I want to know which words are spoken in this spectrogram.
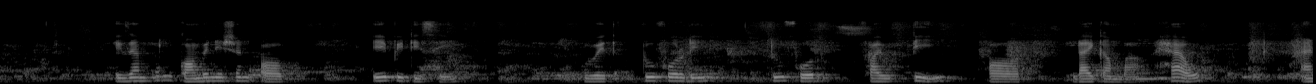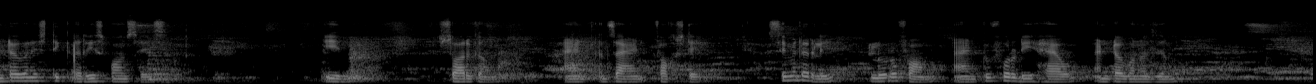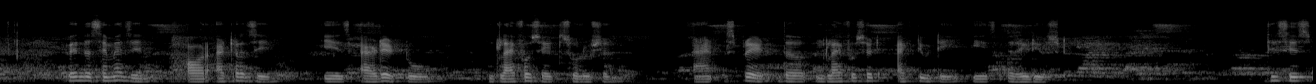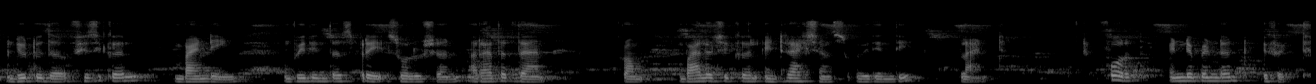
Example combination of EPTC with 2,4-D, 2,4,5-T or dicamba have antagonistic responses in sorghum and giant foxtail. Similarly, chloroform and 2,4-D have antagonism. When the simazine or atrazine is added to glyphosate solution and sprayed, the glyphosate activity is reduced. This is due to the physical binding within the spray solution rather than from biological interactions within the plant. Fourth, independent effect.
